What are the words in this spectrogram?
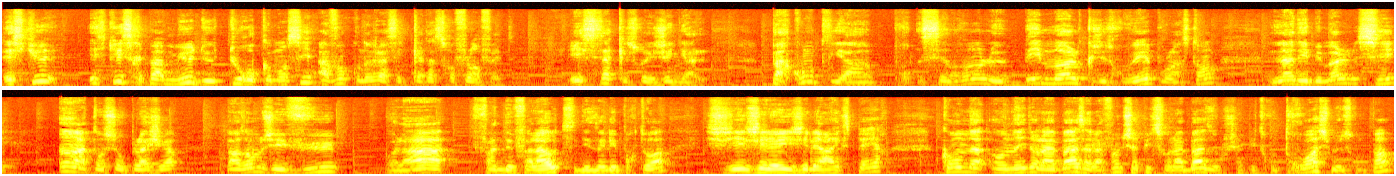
Est-ce que, est-ce serait pas mieux de tout recommencer avant qu'on arrive à cette catastrophe-là, en fait? Et c'est ça qui serait génial. Par contre, c'est vraiment le bémol que j'ai trouvé pour l'instant. L'un des bémols, c'est un attention plagiat. Par exemple, j'ai vu, voilà, fan de Fallout, désolé pour toi, j'ai l'air expert. Quand on, est dans la base, à la fin du chapitre sur la base, donc chapitre 3, je me trompe pas,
